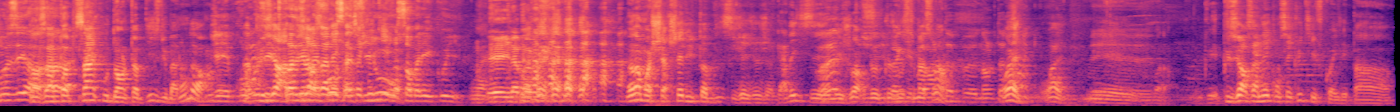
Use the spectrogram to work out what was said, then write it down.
proposé dans un- un top 5 ou dans le top 10 du Ballon d'Or. hein. J'avais proposé plusieurs- à troisième plusieurs années à Philou, consécutives. on s'en bat les couilles. Ouais. Mais il a pas. Non, non, moi je cherchais du top 10. J'ai regardé Ouais, les joueurs je de, que je suis est pas dans le top, euh, dans le top Ouais, 5. ouais. Mais Mais- euh, voilà. Donc, plusieurs années consécutives, quoi. Il est pas.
